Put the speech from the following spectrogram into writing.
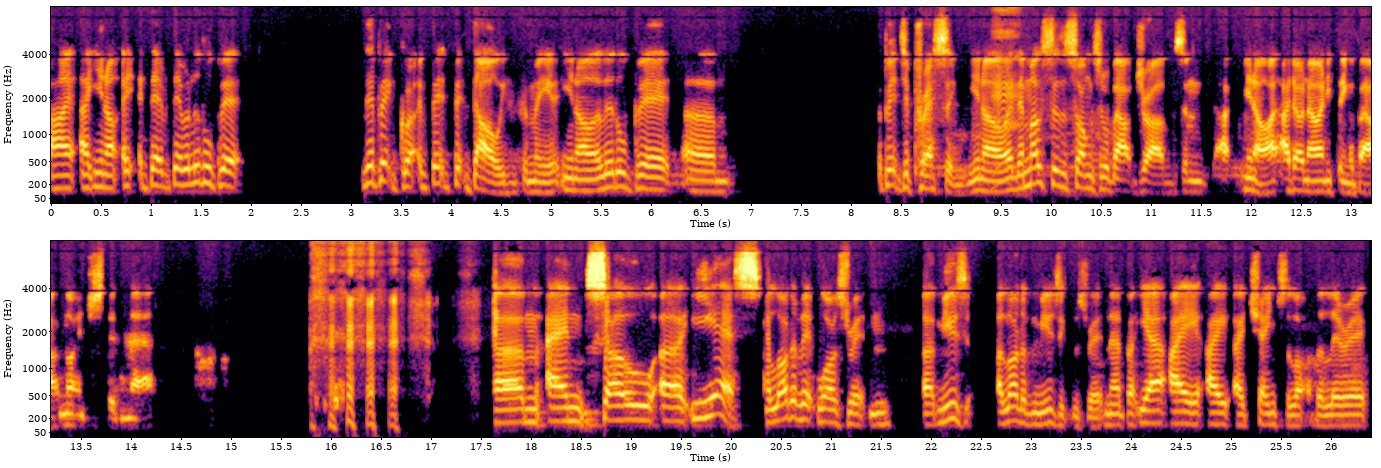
I, I, you know they're, they're a little bit they're a bit, a bit, bit dull for me you know a little bit um, a bit depressing, you know. And then most of the songs are about drugs, and uh, you know, I, I, don't know anything about. I'm not interested in that. um, and so, uh, yes, a lot of it was written. Uh, music, a lot of the music was written, but yeah, I, I, I, changed a lot of the lyric,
